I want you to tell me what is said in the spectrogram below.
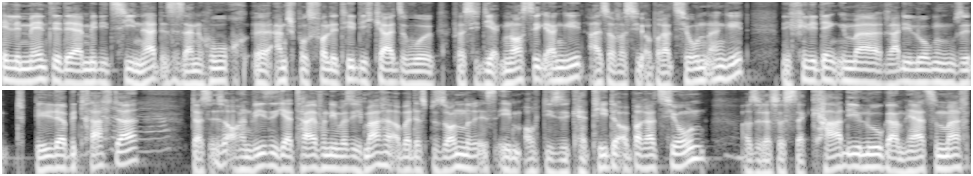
Elemente der Medizin hat. Es ist eine hoch äh, anspruchsvolle Tätigkeit, sowohl was die Diagnostik angeht, als auch was die Operationen angeht. Nicht viele denken immer, Radiologen sind Bilderbetrachter. Das ist auch ein wesentlicher Teil von dem, was ich mache, aber das Besondere ist eben auch diese Katheteroperation. Also das, was der Kardiologe am Herzen macht,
